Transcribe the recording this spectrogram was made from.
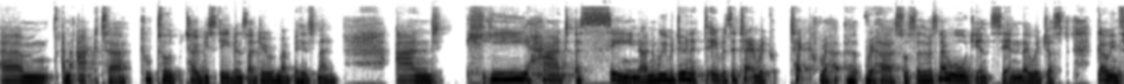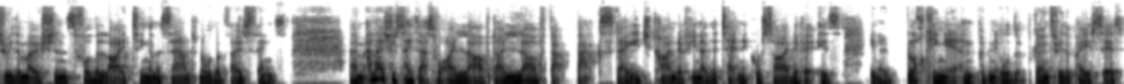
um, an actor called Toby Stephens. I do remember his name, and he had a scene and we were doing it it was a tech, tech re- rehearsal so there was no audience in. They were just going through the motions for the lighting and the sound and all of those things. Um, and as you say that's what i loved. I loved that backstage kind of you know the technical side of it is you know blocking it and putting it all the, going through the paces.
